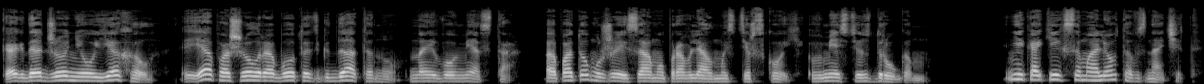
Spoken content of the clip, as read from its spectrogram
Когда Джонни уехал, я пошел работать к Датону на его место, а потом уже и сам управлял мастерской вместе с другом. Никаких самолетов, значит.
